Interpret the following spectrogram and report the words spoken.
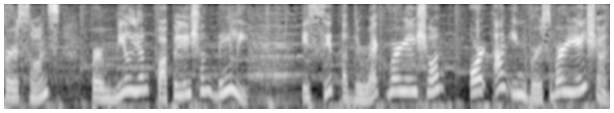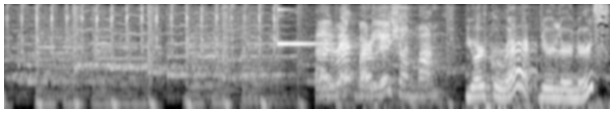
persons per million population daily. Is it a direct variation or an inverse variation? Direct variation, ma'am. You're correct, dear learners.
